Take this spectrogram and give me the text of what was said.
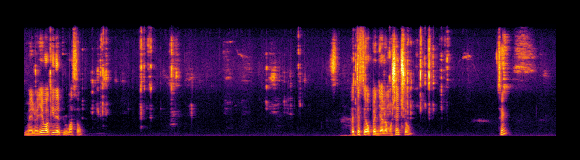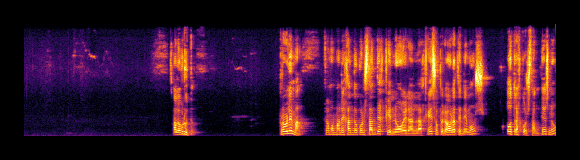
Me lo llevo aquí del plumazo. PTC Open ya lo hemos hecho. ¿Sí? A lo bruto. Problema. Estamos manejando constantes que no eran las que eso, pero ahora tenemos otras constantes, ¿no?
